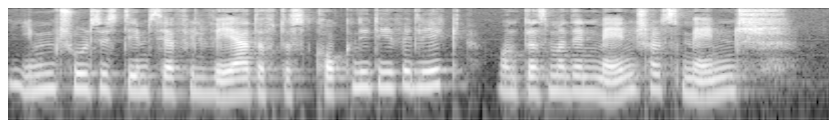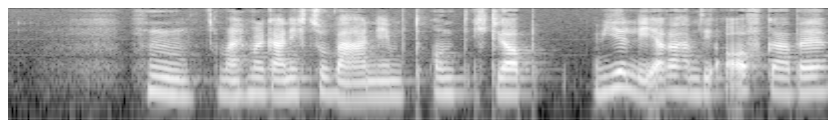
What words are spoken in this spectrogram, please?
im Schulsystem sehr viel Wert auf das Kognitive legt und dass man den Mensch als Mensch hm, manchmal gar nicht so wahrnimmt. Und ich glaube, wir Lehrer haben die Aufgabe,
